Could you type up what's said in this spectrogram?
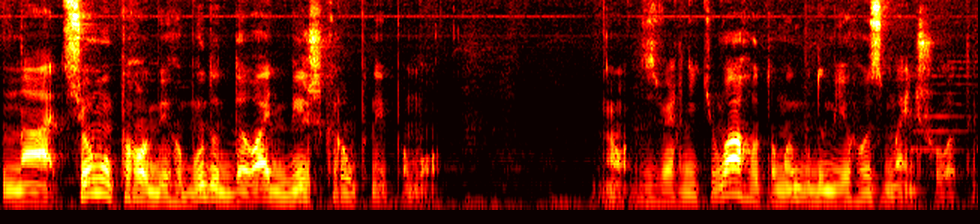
на цьому пробігу будуть давати більш крупний помол. От, зверніть увагу, то ми будемо його зменшувати.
